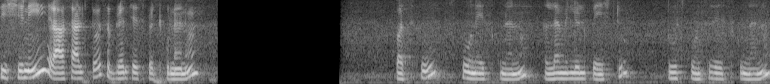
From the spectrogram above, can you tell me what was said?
ఫిష్ని రాసాల్ట్తో శుభ్రం చేసి పెట్టుకున్నాను. పసుపు స్పూన్ వేసుకున్నాను. అల్లం వెల్లుల్లి పేస్టు టూ స్పూన్స్ వేసుకున్నాను.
